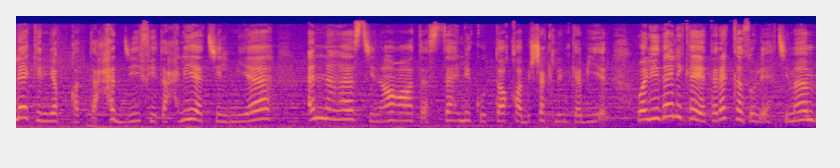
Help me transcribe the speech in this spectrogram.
لكن يبقى التحدي في تحلية المياه أنها صناعة تستهلك الطاقة بشكل كبير ولذلك يتركز الاهتمام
